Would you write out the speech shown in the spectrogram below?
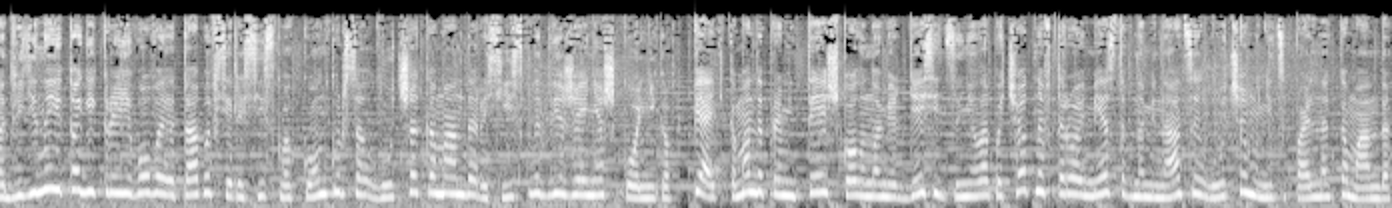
Подведены итоги краевого этапа всероссийского конкурса «Лучшая команда российского движения школьников». 5. Команда «Прометей» школы номер 10 заняла почетное второе место в номинации «Лучшая муниципальная команда».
